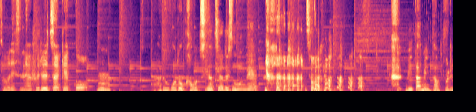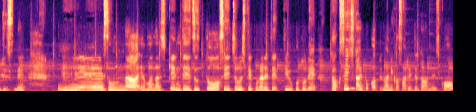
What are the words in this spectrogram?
う、そうですね、フルーツは結構、うん。なるほど。顔ツヤツヤですもんね。そう ビタミンたっぷりですね。えー、そんな山梨県でずっと成長してこられてっていうことで、学生時代とかって何かされてたんですか？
